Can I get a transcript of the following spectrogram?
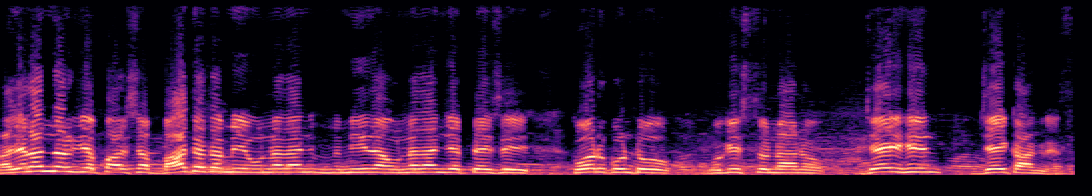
ప్రజలందరికీ చెప్పాల్సిన బాధ్యత మీ ఉన్నదని మీద ఉన్నదని చెప్పేసి కోరుకుంటూ ముగిస్తున్నాను. జై హింద్ జై కాంగ్రెస్.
